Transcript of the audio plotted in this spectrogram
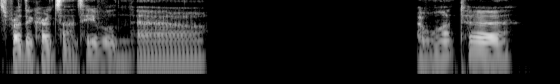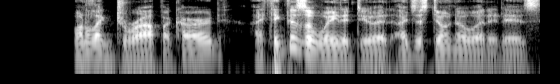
Spread the cards on the table? No. I want to. Want to like drop a card. I think there's a way to do it. I just don't know what it is.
